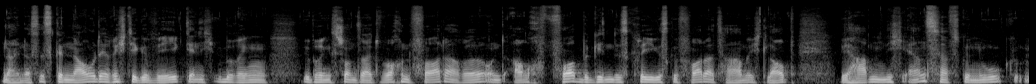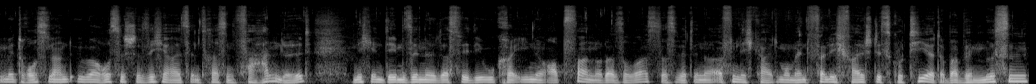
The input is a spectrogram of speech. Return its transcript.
Nein, das ist genau der richtige Weg, den ich übrigens schon seit Wochen fordere und auch vor Beginn des Krieges gefordert habe. Ich glaube, wir haben nicht ernsthaft genug mit Russland über russische Sicherheitsinteressen verhandelt. Nicht in dem Sinne, dass wir die Ukraine opfern oder sowas. Das wird in der Öffentlichkeit im Moment völlig falsch diskutiert. Aber wir müssen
